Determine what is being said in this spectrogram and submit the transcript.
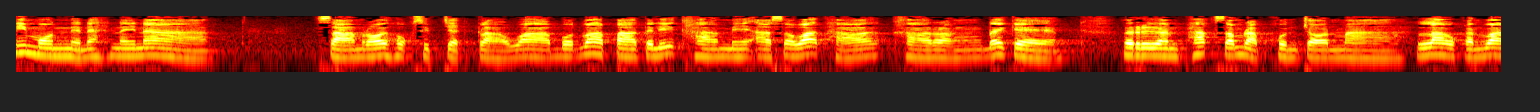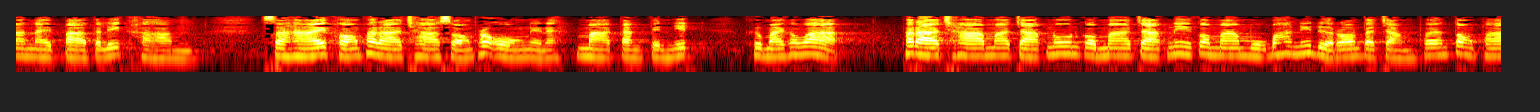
นิมนต์เนี่ยนะในหน้า 367 กล่าวว่า บทว่าปาตลิคาเมอาสวะถาคารังได้แก่ เรือนพักสำหรับคนจรมา เล่ากันว่าในปาตลิคาม สหายของพระราชาสองพระองค์เนี่ยนะมากันเป็นนิด คือหมายคือว่า พระราชามาจากโน่นก็มาจากนี่ก็มาหมู่บ้านนี้เดือดร้อนประจำเพราะฉะนั้นต้องพา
